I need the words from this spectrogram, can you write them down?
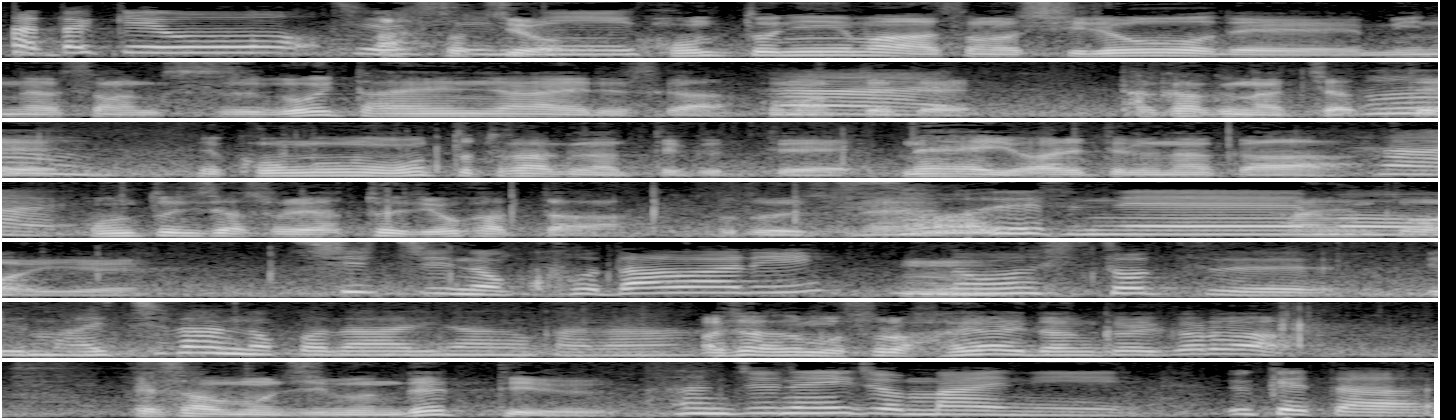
畑を中心に。本当に今その飼料でみんなさんすごい大変じゃないですか困ってて、はい高くなっちゃって、うん、で今後ももっと高くなっていくってね言われてる中、はい、本当にじゃあそれやっといてよかったことですね。そうですね。大変とはいえ。父のこだわりの一つ、うん、まあ一番のこだわりなのかな。あじゃあでもそれ早い段階から餌も自分でっていう。30年以上前に受けた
